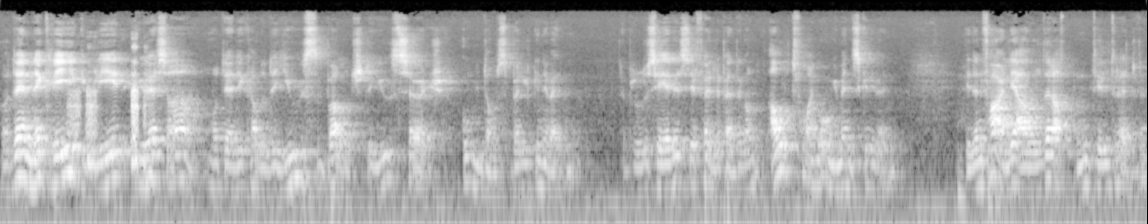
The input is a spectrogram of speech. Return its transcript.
Og denne krig blir USA mot det de kaller the youth bulge, the youth surge, ungdomsbølgen i verden. Det produseres ifølge Pentagon altfor mange unge mennesker i verden. I den farlige alder 18 til 30.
